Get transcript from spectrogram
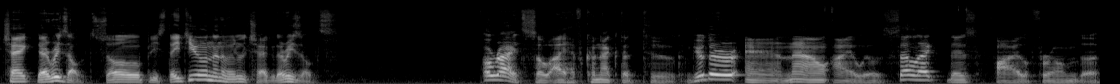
check the results. So please stay tuned and we'll check the results. Alright, so I have connected to computer and now I will select this file from the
